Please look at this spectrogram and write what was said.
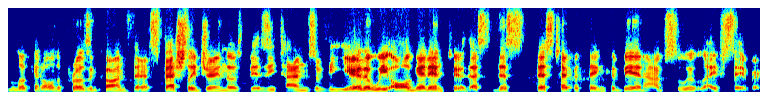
look at all the pros and cons there, especially during those busy times of the year that we all get into. That's this this type of thing could be an absolute lifesaver.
